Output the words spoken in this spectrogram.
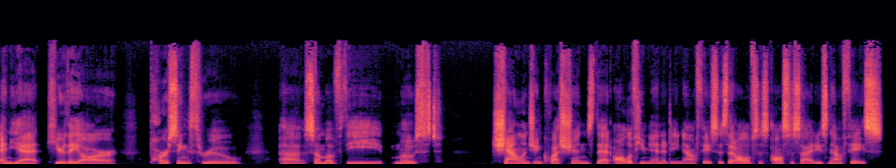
and yet here they are parsing through uh, some of the most challenging questions that all of humanity now faces, that all of all societies now face,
